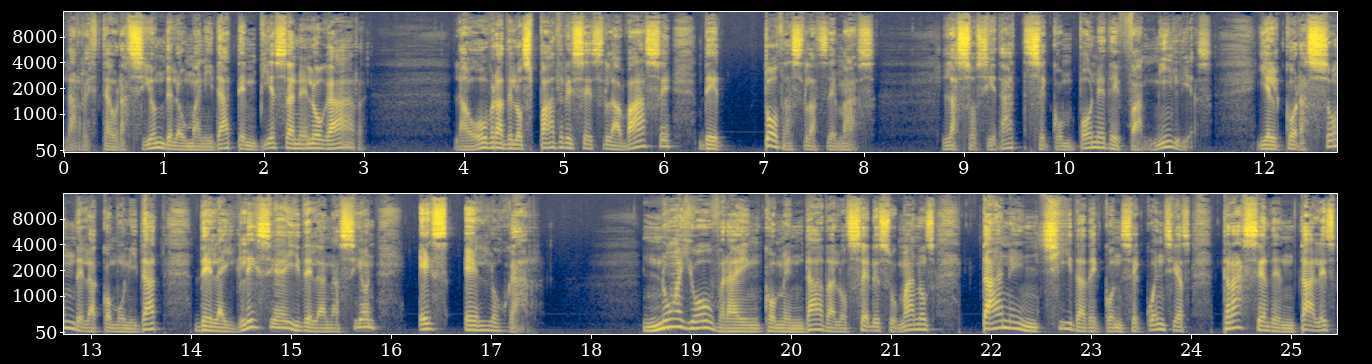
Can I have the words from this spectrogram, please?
la restauración de la humanidad empieza en el hogar. La obra de los padres es la base de todas las demás. La sociedad se compone de familias y el corazón de la comunidad, de la iglesia y de la nación es el hogar. No hay obra encomendada a los seres humanos tan henchida de consecuencias trascendentales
